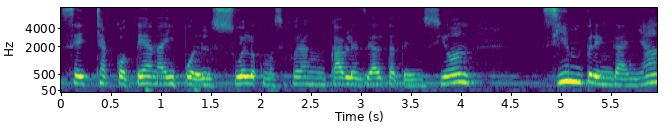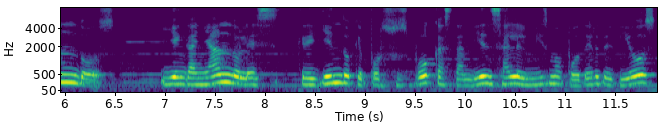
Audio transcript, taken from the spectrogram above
se chacotean ahí por el suelo como si fueran cables de alta tensión, siempre engañándolos y engañándoles, creyendo que por sus bocas también sale el mismo poder de Dios,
